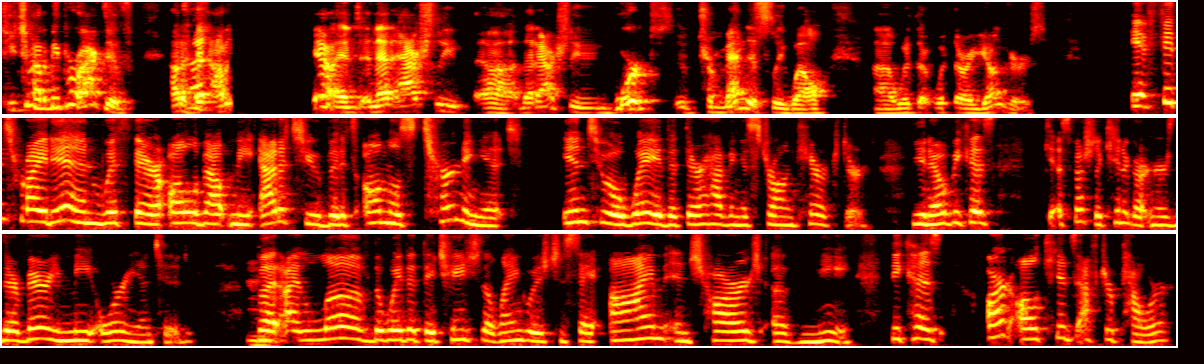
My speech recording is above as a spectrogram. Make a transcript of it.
Teach them how to be proactive how to, how to yeah, and, and that actually uh, that actually works tremendously well uh, with with our youngers. It fits right in with their all about me attitude, but it's almost turning it into a way that they're having a strong character. You know, because especially kindergartners, they're very me oriented. Mm-hmm. But I love the way that they change the language to say, I'm in charge of me. Because aren't all kids after power?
